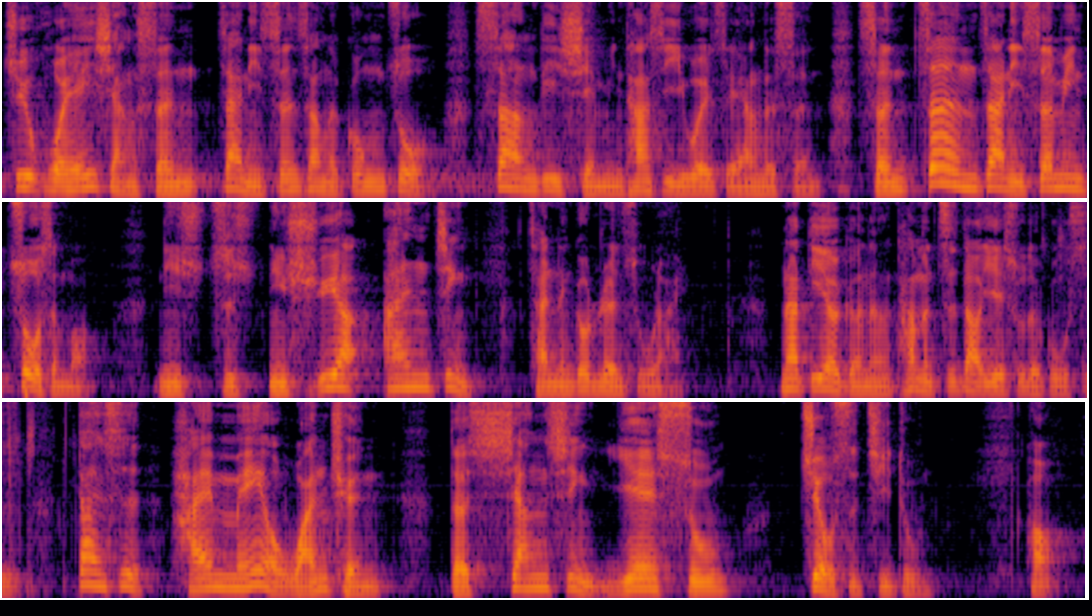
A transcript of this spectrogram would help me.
去回想神在你身上的工作，上帝显明他是一位怎样的神？神正在你生命做什么？你只你需要安静才能够认出来。那第二个呢？他们知道耶稣的故事，但是还没有完全的相信耶稣就是基督。好，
